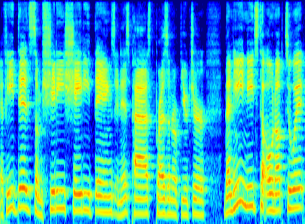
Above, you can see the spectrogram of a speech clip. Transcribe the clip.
if he did some shitty, shady things in his past, present, or future, then he needs to own up to it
